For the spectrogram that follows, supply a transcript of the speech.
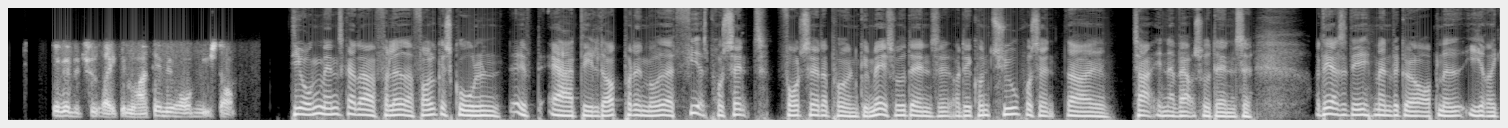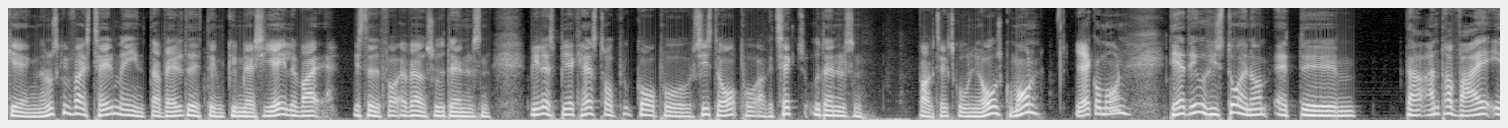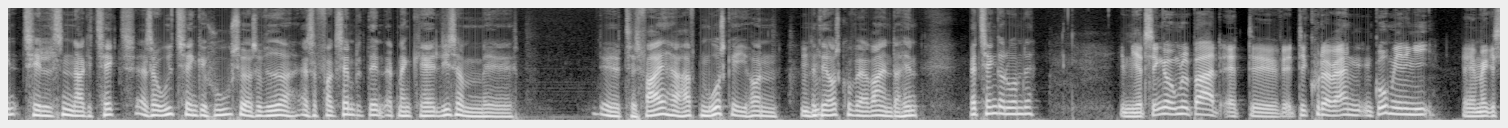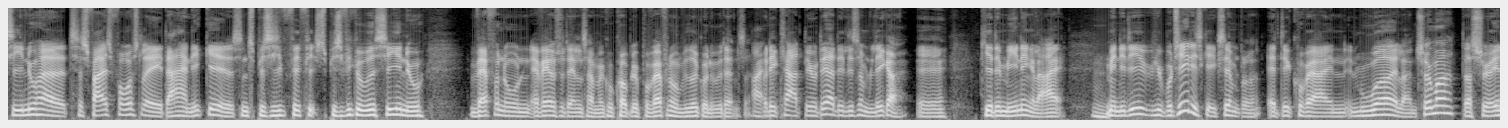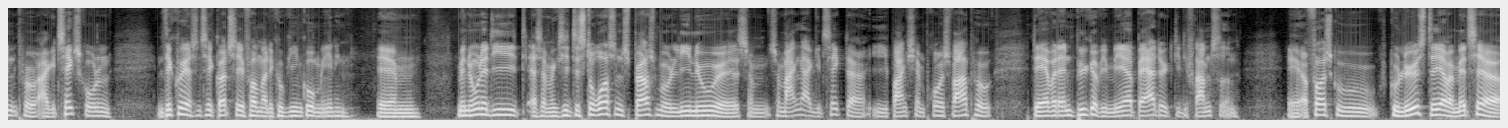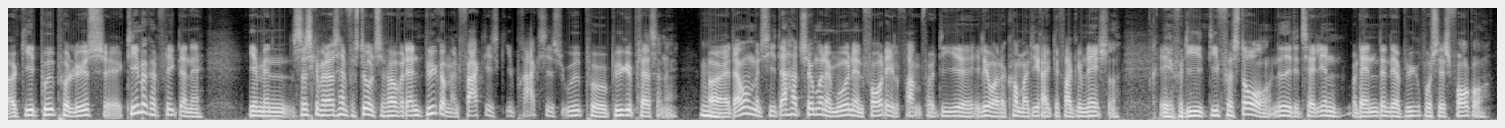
det vil betyde rigtig meget. Det er vi overbevist om. De unge mennesker, der forlader folkeskolen, øh, er delt op på den måde, at 80 procent fortsætter på en gymnasieuddannelse, og det er kun 20 procent, der øh, tager en erhvervsuddannelse. Og det er altså det, man vil gøre op med i regeringen. Og nu skal vi faktisk tale med en, der valgte den gymnasiale vej i stedet for erhvervsuddannelsen. Vilas Birk Hastrup går på sidste år på arkitektuddannelsen på Arkitektskolen i Aarhus. Godmorgen. Ja, godmorgen. Det her det er jo historien om, at øh, der er andre veje ind til sådan en arkitekt, altså udtænke huse og så videre. Altså for eksempel den, at man kan ligesom øh, øh, Tesfaye har haft en murske i hånden, mm-hmm. at det også kunne være vejen derhen. Hvad tænker du om det? Jamen, jeg tænker umiddelbart, at øh, det kunne der være en, en god mening i. Øh, man kan sige, nu har Tesfayes forslag, der har han ikke øh, sådan specifikt specifik ude at sige nu, hvad for nogle erhvervsuddannelser man kunne koble på, hvad for nogle videregående uddannelser. Ej. Og det er klart, det er jo der, det ligesom ligger. Øh, giver det mening eller ej? Mm. Men i det hypotetiske eksempel, at det kunne være en, en murer eller en tømmer, der søger ind på arkitektskolen, det kunne jeg sådan set godt se for mig, at det kunne give en god mening. Øhm, men nogle af de, altså man kan sige, det store sådan, spørgsmål lige nu, øh, som, som mange arkitekter i branchen prøver at svare på, det er, hvordan bygger vi mere bæredygtigt i fremtiden? Øh, og for at skulle, skulle løse det og være med til at, at give et bud på at løse øh, klimakonflikterne, jamen så skal man også have en forståelse for, hvordan bygger man faktisk i praksis ude på byggepladserne. Mm. Og der må man sige, der har tømmerne og murene en fordel frem for de uh, elever, der kommer direkte fra gymnasiet. Uh, fordi de forstår ned i detaljen, hvordan den der byggeproces foregår.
